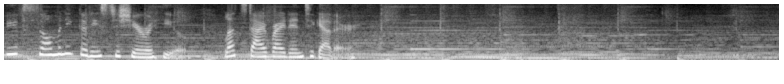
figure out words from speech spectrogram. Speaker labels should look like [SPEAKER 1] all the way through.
[SPEAKER 1] We have so many goodies to share with you. Let's dive right in together.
